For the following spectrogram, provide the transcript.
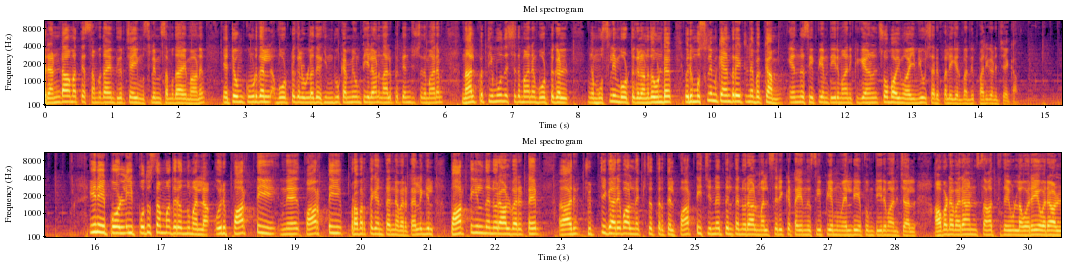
രണ്ടാമത്തെ സമുദായം തീർച്ചയായും മുസ്ലിം സമുദായമാണ്. ഏറ്റവും കൂടുതൽ വോട്ടുകളുള്ളത് ഹിന്ദു കമ്മ്യൂണിറ്റിയിലാണ് നാൽപ്പത്തിയഞ്ച് ശതമാനം നാൽപ്പത്തിമൂന്ന് ശതമാനം വോട്ടുകൾ മുസ്ലിം വോട്ടുകളാണ്. അതുകൊണ്ട് ഒരു മുസ്ലിം കാൻഡിഡേറ്റിനെ വെക്കാം എന്ന് സി പി എം തീരുമാനിക്കുകയാണ് സ്വാഭാവികമായും യു ഷറഫ് അലിഗൻ പരിഗണിച്ചേക്കാം. ഇനിയിപ്പോൾ ഈ പൊതുസമ്മതരൊന്നുമല്ല. ഒരു പാർട്ടി പാർട്ടി പ്രവർത്തകൻ തന്നെ വരട്ടെ. അല്ലെങ്കിൽ പാർട്ടിയിൽ തന്നെ ഒരാൾ വരട്ടെ. ചുറ്റിക അരിവാൾ നക്ഷത്രത്തിൽ പാർട്ടി ചിഹ്നത്തിൽ തന്നെ ഒരാൾ മത്സരിക്കട്ടെ എന്ന് സി പി എമ്മും എൽ ഡി എഫും തീരുമാനിച്ചാൽ അവിടെ വരാൻ സാധ്യതയുള്ള ഒരേ ഒരാൾ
